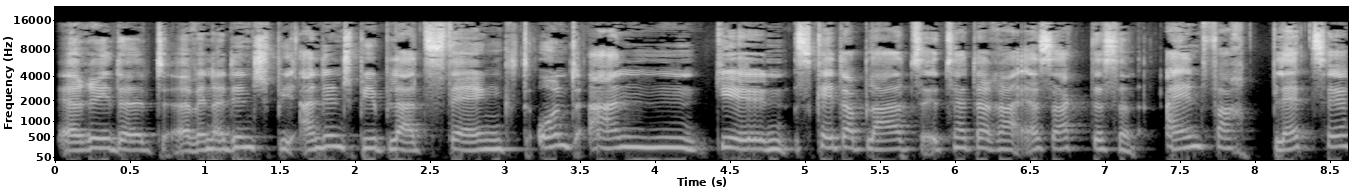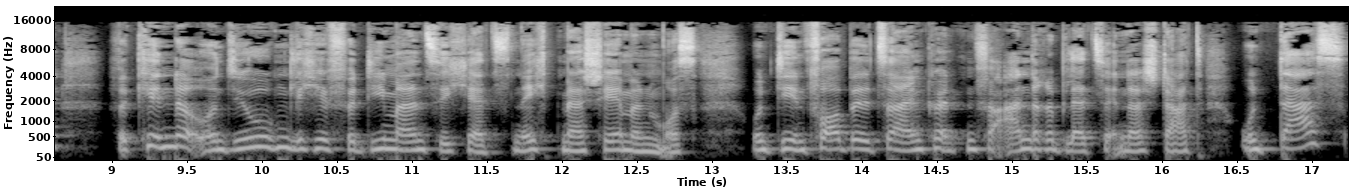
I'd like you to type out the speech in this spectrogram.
Er redet, äh, wenn er den Spiel, an den Spielplatz denkt und an den Skaterplatz etc. Er sagt, das sind einfach Plätze für Kinder und Jugendliche, für die man sich jetzt nicht mehr schämen muss und die ein Vorbild sein könnten für andere Plätze in der Stadt. Und das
